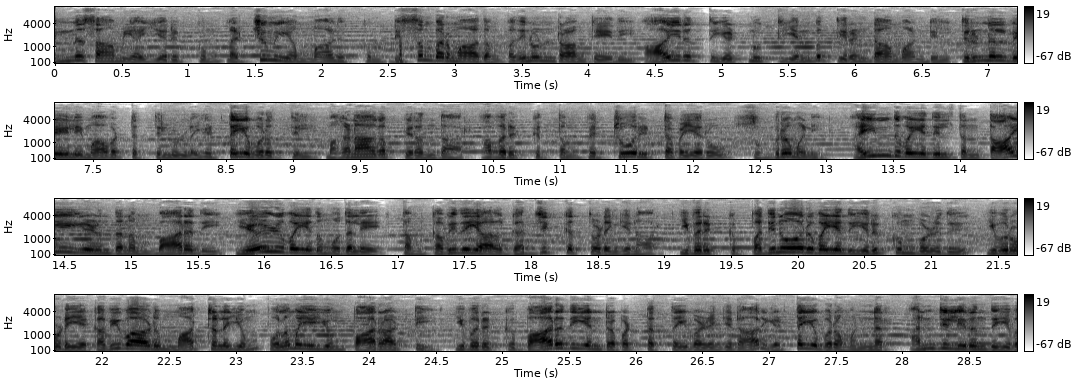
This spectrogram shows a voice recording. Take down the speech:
சின்னசாமி ஐயருக்கும் லட்சுமி அம்மாளுக்கும் டிசம்பர் மாதம் பதினொன்றாம் தேதி ஆயிரத்தி எட்நூத்தி எண்பத்தி இரண்டாம் ஆண்டில் திருநெல்வேலி மாவட்டத்தில் உள்ள எட்டயபுரத்தில் மகனாக பிறந்தார். அவருக்கு தம் பெற்றோரிட்ட பெயரோ சுப்பிரமணி. ஐந்து வயதில் தன் தாயை இழந்த நம் பாரதி ஏழு வயது முதலே தம் கவிதையால் கர்ஜிக்கத் தொடங்கினார். இவருக்கு பதினோரு வயது இருக்கும் பொழுது இவருடைய கவிவாடும் ஆற்றலையும் புலமையையும் பாராட்டி இவருக்கு பாரதி என்ற பட்டத்தை வழங்கினார் எட்டயபுர மன்னர். அன்றிலிருந்து இவர்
